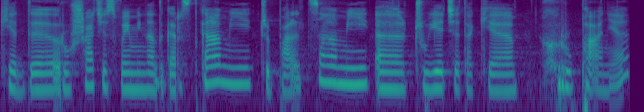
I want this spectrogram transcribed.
kiedy ruszacie swoimi nadgarstkami czy palcami, e, czujecie takie chrupanie,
